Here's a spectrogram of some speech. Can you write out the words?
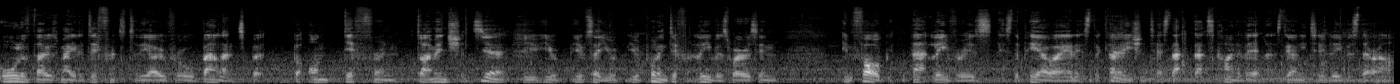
all of those made a difference to the overall balance, but but on different dimensions. Yeah. You you you say you're, you're pulling different levers, whereas in in fog that lever is is the POA and it's the cohesion test. That that's kind of it. That's the only two levers there are.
